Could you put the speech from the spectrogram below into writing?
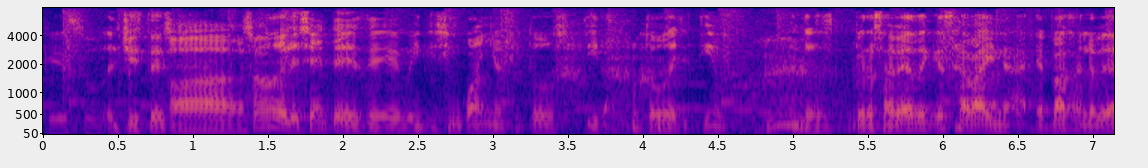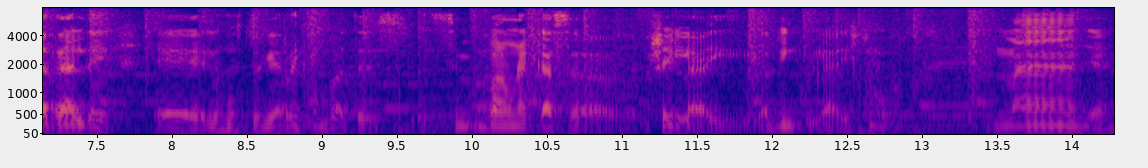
que su- el chiste es... Ah, Son adolescentes de 25 años y todos tiran todo el tiempo. Entonces, pero saber de que esa vaina pasa en la vida real de eh, los de estos guerra y combates se van a una casa, Sheila y Advíncula, y es como, man, ya.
